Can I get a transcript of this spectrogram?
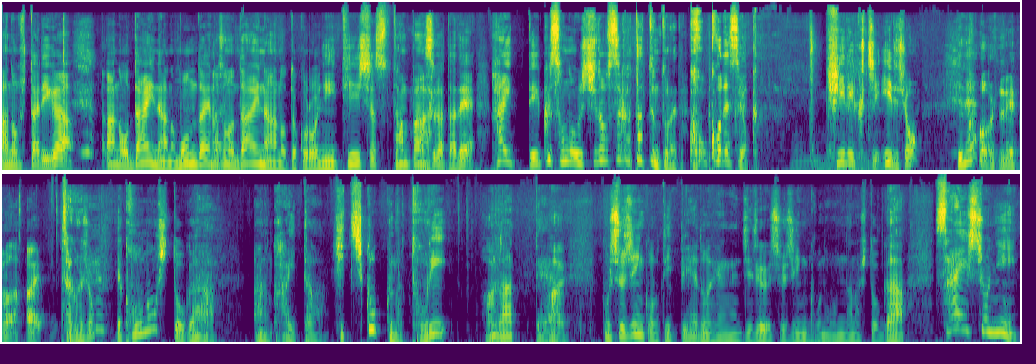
あの2人があのダイナーの問題のそのダイナーのところに T シャツ短パン姿で入っていくその後ろ姿っていうのを捉えてここですよ。切り口。いいでしょ？でね。これははい。最高でしょ？でこの人があの書いたヒッチコックの鳥があって、はい。はい、こう主人公のティッピーヘッドの演じる主人公の女の人が最初に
